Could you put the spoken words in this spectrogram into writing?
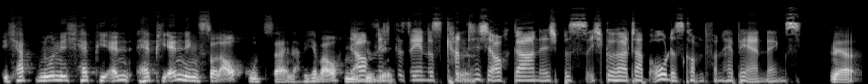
ich habe nur nicht Happy, End Happy Endings soll auch gut sein, habe ich aber auch nie auch gesehen. nicht gesehen. Das kannte ich auch gar nicht, bis ich gehört habe, oh, das kommt von Happy Endings. Ja.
